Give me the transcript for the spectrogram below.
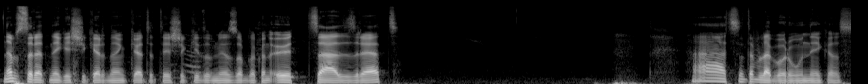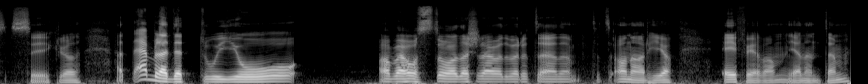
Nem szeretnék egy sikertelen keltetésre kidobni az ablakon 500 ezret. Hát szerintem leborulnék az székről. Hát nem túl jó. A behoztó oldasrávod, mert utána. Tehát anarchia. Éjfél van, jelentem.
